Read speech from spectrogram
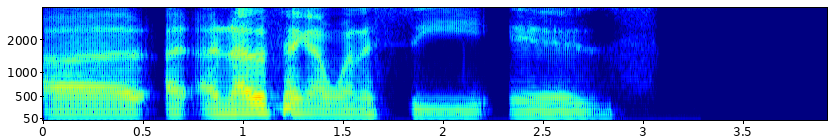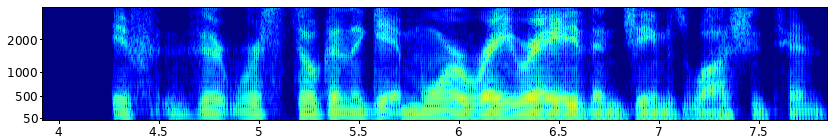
Uh, another thing I want to see is if there, we're still going to get more Ray Ray than James Washington.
